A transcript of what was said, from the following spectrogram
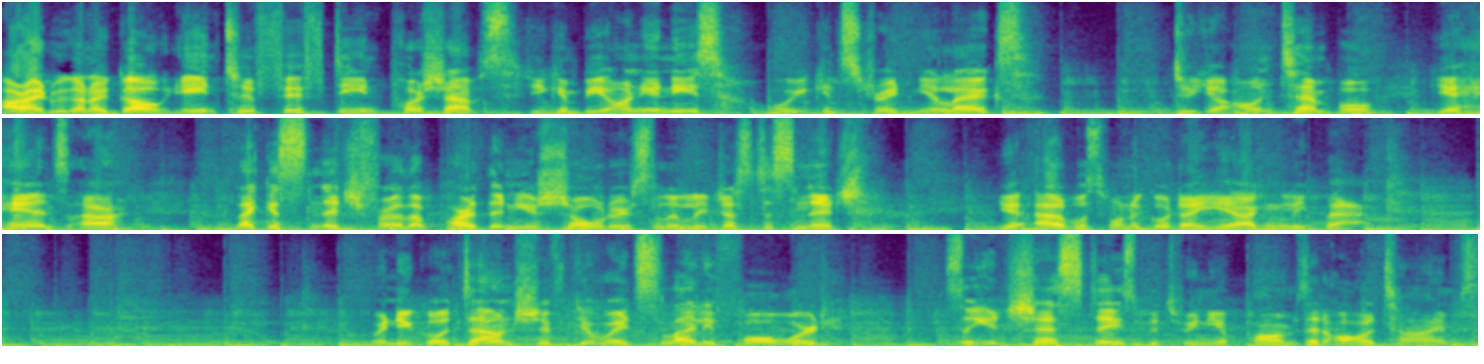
Alright, we're gonna go into 15 push-ups. You can be on your knees or you can straighten your legs. Do your own tempo. Your hands are like a snitch further apart than your shoulders, literally just a snitch. Your elbows want to go diagonally back. When you go down, shift your weight slightly forward so your chest stays between your palms at all times.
